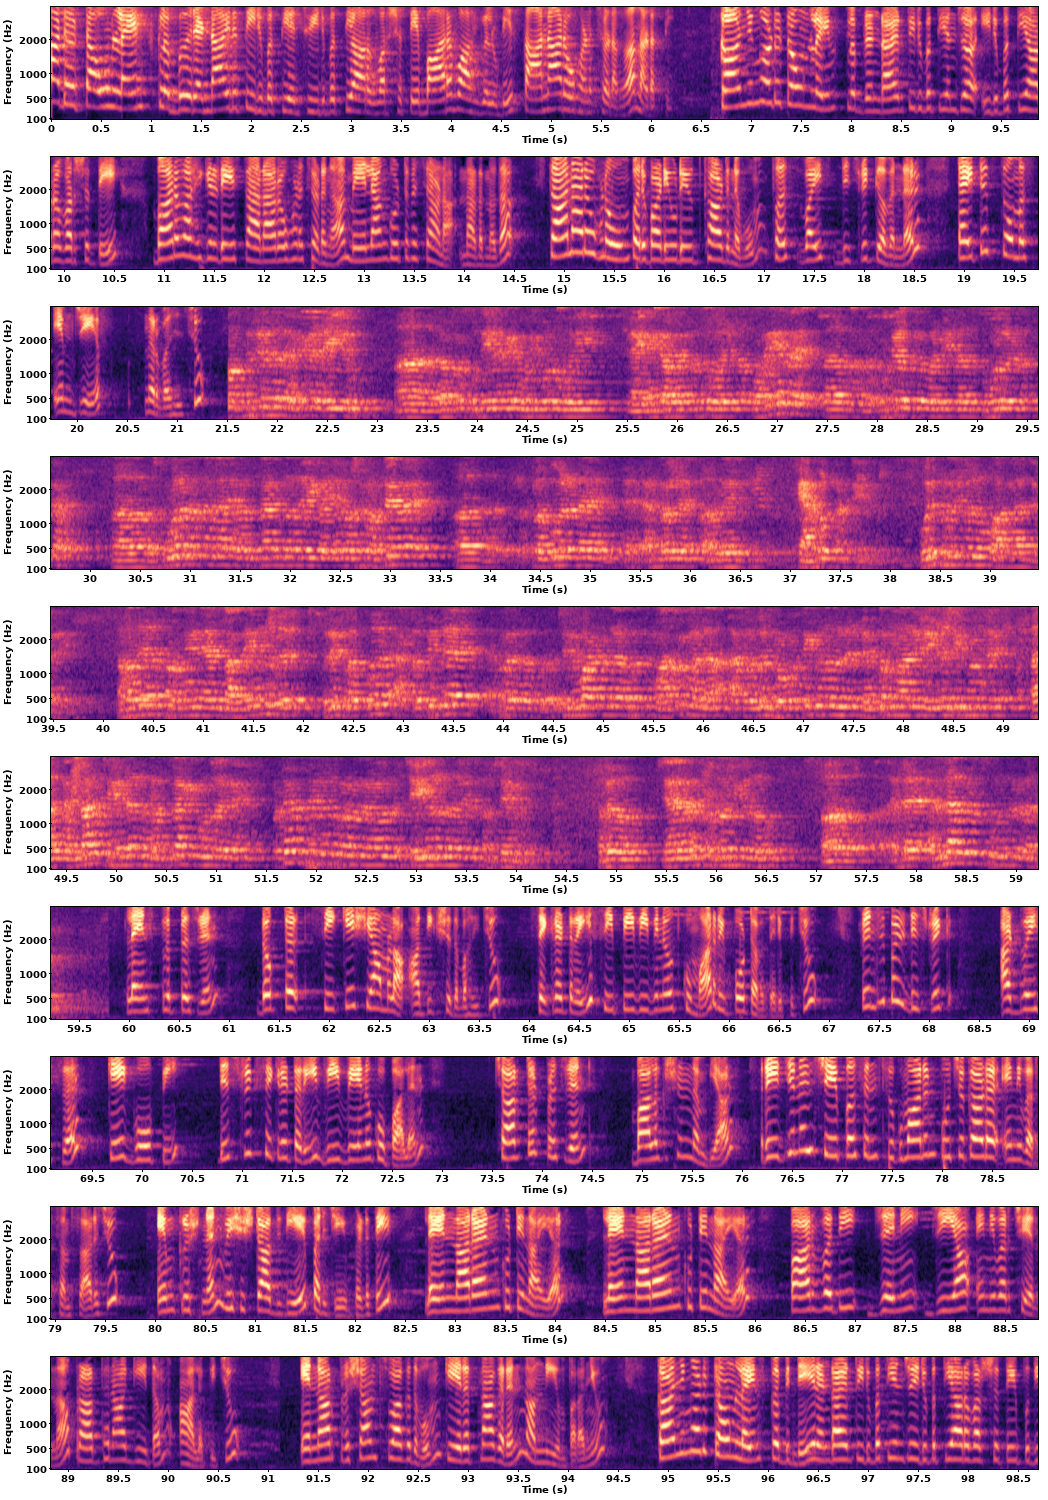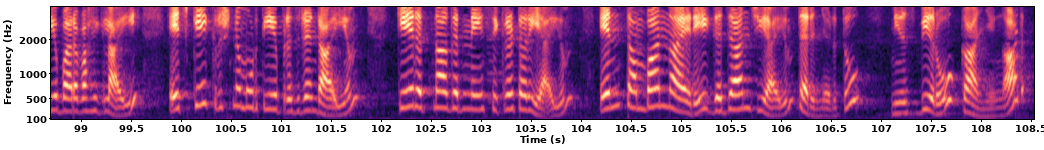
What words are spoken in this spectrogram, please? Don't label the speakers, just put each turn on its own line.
Kanhangad town lions club രണ്ടായിരത്തി ഇരുപത്തിയഞ്ച് ഇരുപത്തിയാറ് വർഷത്തെ ഭാരവാഹികളുടെ സ്ഥാനാരോഹണ ചടങ്ങ് നടത്തി.
കാഞ്ഞങ്ങാട് ടൗൺ ലയൺസ് ക്ലബ്ബ് രണ്ടായിരത്തി ഇരുപത്തിയഞ്ച് ഇരുപത്തിയാറ് വർഷത്തെ ഭാരവാഹികളുടെ സ്ഥാനാരോഹണ ചടങ്ങ് മേലാങ്കോട്ട് വെച്ചാണ് നടന്നത്. സ്ഥാനാരോഹണവും പരിപാടിയുടെ ഉദ്ഘാടനവും first vice district governor Titus Thomas M J F നിർവഹിച്ചു.
ഞാൻ മനസ്സിലാക്കുന്നത് ഈ കഴിഞ്ഞ വർഷം ഒട്ടേറെ ക്ലബുകളുടെ അണ്ടറിൽ അവർ ക്യാമ്പുകൾ നടത്തിയിട്ടുണ്ട്. ഒരു പ്രതിഫലവും വാങ്ങാതെ തന്നെ അപ്പൊ അത് പറഞ്ഞു കഴിഞ്ഞാൽ തടയുന്നത് ഒരു ക്ലബ്ബ് ആ ക്ലബിന്റെ ചുറ്റുപാടുള്ളവർക്ക് മാത്രമല്ല ആ ക്ലബിൽ പ്രവർത്തിക്കുന്ന ഒരു മെമ്പർമാര് ലീഡർഷിപ്പുണ്ട് അത് എന്താണ് ചെയ്യേണ്ടത് മനസ്സിലാക്കിക്കൊണ്ട് തന്നെ ഒട്ടേറെ സേവന പ്രവർത്തനങ്ങൾ ചെയ്യുന്നതിൽ സംശയമില്ല. അപ്പൊ ഞാൻ ഏറെ സന്തോഷിക്കുന്നു. എന്റെ എല്ലാവരും സുഹൃത്തുക്കളാണ്
lions club president doctor C K Shyamala അധ്യക്ഷത വഹിച്ചു. Secretary C P V Vinod Kumar report അവതരിപ്പിച്ചു. Principal district adviser K Gopi district secretary V Venugopalan charter president Balakrishnan Nambiar regional chairperson Sukumaran Poochakkad എന്നിവർ സംസാരിച്ചു. M Krishnan വിശിഷ്ടാതിഥിയെ പരിചയപ്പെടുത്തി. ലയൻ നാരായണൻകുട്ടി നായർ ലയൻ നാരായണൻകുട്ടി നായർ പാർവതി ജെനി ജിയ എന്നിവർ ചേർന്ന് പ്രാർത്ഥനാഗീതം ആലപിച്ചു. എൻ ആർ പ്രശാന്ത് സ്വാഗതവും കെ രത്നാകരൻ നന്ദിയും പറഞ്ഞു. കാഞ്ഞങ്ങാട് ടൗൺ ലയൺസ് ക്ലബിന്റെ രണ്ടായിരത്തി ഇരുപത്തിയഞ്ച് ഇരുപത്തിയാറ് വർഷത്തെ പുതിയ ഭാരവാഹികളായി എച്ച് കെ കൃഷ്ണമൂർത്തിയെ പ്രസിഡന്റായും കെ രത്നാകരനെ സെക്രട്ടറിയായും എൻ തമ്പാൻ നായരെ ഗജാൻജിയായും തെരഞ്ഞെടുത്തു. News bureau Kanhangad.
